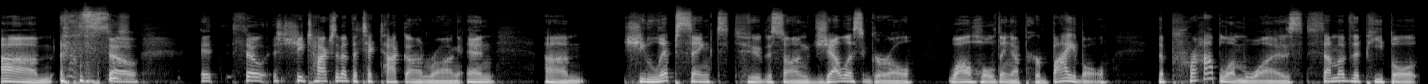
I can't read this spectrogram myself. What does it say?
Um, so it so she talks about the TikTok gone wrong, and um, she lip synced to the song "Jealous Girl" while holding up her Bible. The problem was some of the people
